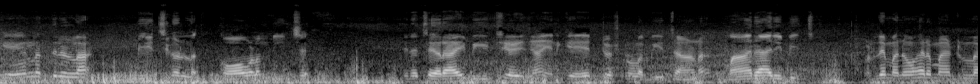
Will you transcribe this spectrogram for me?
കേരളത്തിലുള്ള ബീച്ചുകളിൽ കോവളം ബീച്ച്. പിന്നെ ചെറായി ബീച്ച് കഴിഞ്ഞാൽ എനിക്ക് ഏറ്റവും ഇഷ്ടമുള്ള ബീച്ചാണ് മാരാരി ബീച്ച്. വളരെ മനോഹരമായിട്ടുള്ള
